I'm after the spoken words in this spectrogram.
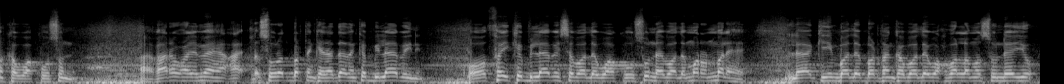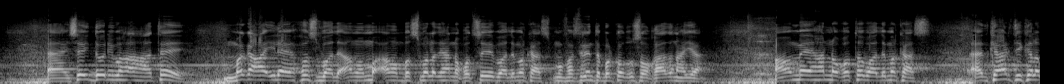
markaa waa ku sunni qaar waxay leeyahay suurad bartankeed hadaadan ka bilaabaynin oo fay ka bilaabaysa baad waa ku baad maran ma lehe laakiin baad bartanka baad waxba lama sunneeyo say dooni ba ahaatee magaca ilaahay xus baad ama ama basmaladii ha noqoto sidii baad markaas mufassiriinta barkood u soo qaadanayaan ama me ha noqoto baad markaas adkaartii kala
